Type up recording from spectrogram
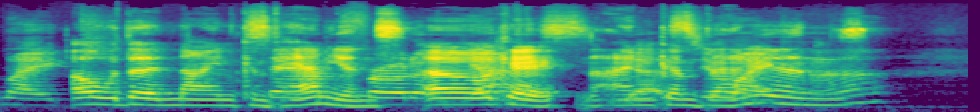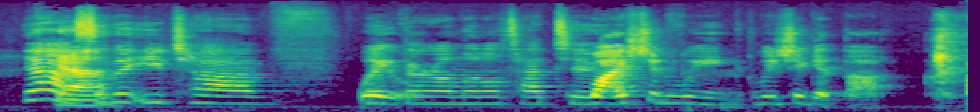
Like Oh, the nine Sam, companions. Frodo, oh, okay. Nine yes, you're like, companions. huh? Yeah, Yeah. so they each have Wait, like their own little tattoo. Why should we? We should get that.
